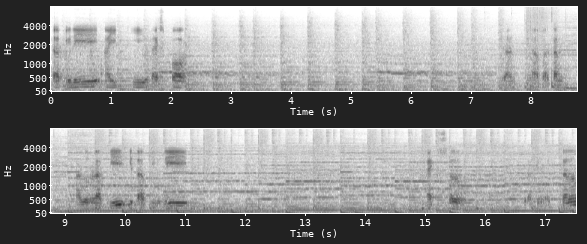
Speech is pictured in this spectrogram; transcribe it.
kita pilih ID respon. Dan dapatkan alur lagi kita pilih Excel. Kita pilih Excel.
